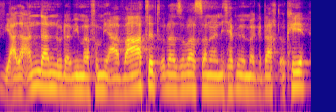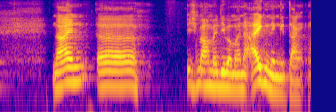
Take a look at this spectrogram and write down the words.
wie alle anderen oder wie man von mir erwartet oder sowas, sondern ich habe mir immer gedacht, okay, nein, äh, ich mache mir lieber meine eigenen Gedanken.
